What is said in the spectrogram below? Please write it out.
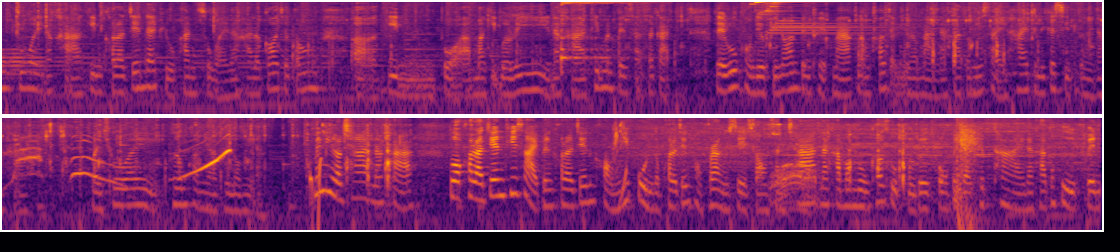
ลูกด้วยนะคะ กินคอลลาเจนได้ผิวพรรณสวยนะคะ แล้วก็จะต้องออกินตัวมากิเบอรี่นะคะ ที่มันเป็นสารสกัดในรูปของเดลฟินอลเป็นเทรดมาร์กนำเข้าจากเยอรมันนะคะ ตัวนี้ใส่ให้เป็นลิขสิทธิ์เลยนะคะ มันช่วยเพิ่มความยาวเทโลเมียร์ไม่มีรสชาตินะคะตัวคอลลาเจนที่ใส่เป็นคอลลาเจนของญี่ปุ่นกับคอลลาเจนของฝรั่งเศสสองสัญชาตินะคะบำรุงเข้าสู่ผิวโดยตรงเป็นไดเพปไทด์นะคะก็คือเป็น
